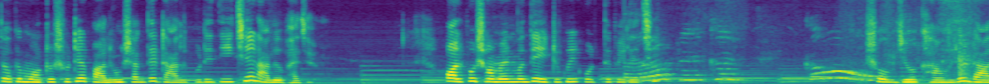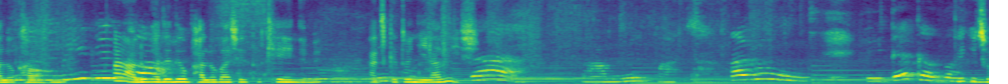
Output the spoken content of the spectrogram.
তো ওকে মটরশুঁটি আর পালং শাক দিয়ে ডাল করে দিয়েছি আর আলু ভাজা। অল্প সময়ের মধ্যে এইটুকুই করতে পেরেছি। সবজিও খাওয়া হলো, ডালও খাওয়া হলো। আর আলু ভাজা দিয়েও ভালোবাসে, তো খেয়ে নেবে। আজকে তো নিরামিষ। দেখেছ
